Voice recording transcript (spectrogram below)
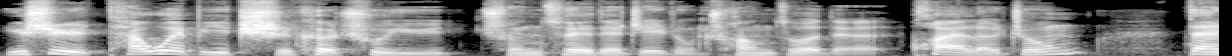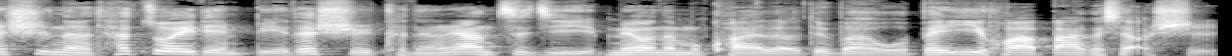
于是他未必时刻处于纯粹的这种创作的快乐中，但是呢，他做一点别的事，可能让自己没有那么快乐，对吧？我被异化八个小时。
